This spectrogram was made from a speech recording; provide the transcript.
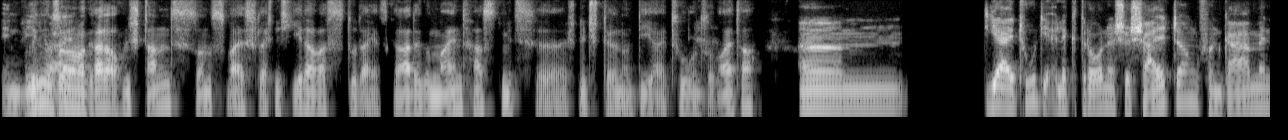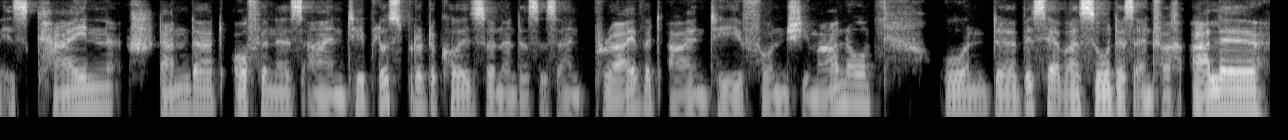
Bringen uns doch mal gerade auf den Stand, sonst weiß vielleicht nicht jeder, was du da jetzt gerade gemeint hast mit äh, Schnittstellen und DI2 und so weiter. Ähm, DI2, die elektronische Schaltung von Garmin, ist kein standard offenes ANT Plus Protokoll, sondern das ist ein Private ANT von Shimano. Und äh, bisher war es so, dass einfach alle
